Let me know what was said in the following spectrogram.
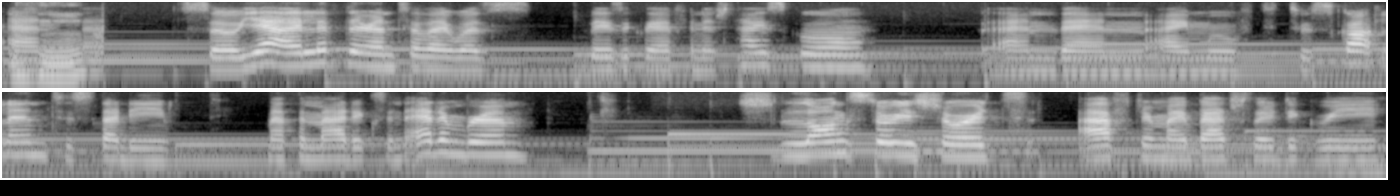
And mm-hmm. uh, so yeah, I lived there until I was basically I finished high school, and then I moved to Scotland to study mathematics in Edinburgh. Long story short, after my bachelor degree,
